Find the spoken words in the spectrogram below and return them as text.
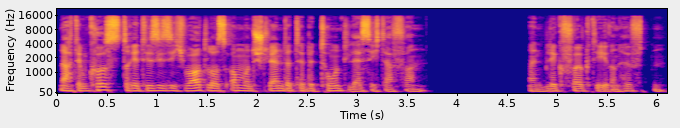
Nach dem Kuss drehte sie sich wortlos um und schlenderte betont lässig davon. Mein Blick folgte ihren Hüften.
